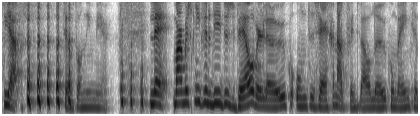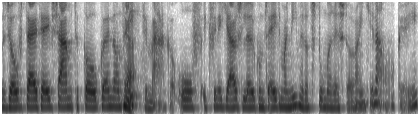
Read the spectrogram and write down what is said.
Ja, telt al niet meer. Nee, maar misschien vinden die het dus wel weer leuk om te zeggen... nou, ik vind het wel leuk om één keer in de zoveel tijd even samen te koken... en dan het Ja. eten te maken. Of ik vind het juist leuk om te eten, maar niet met dat stomme restaurantje. Nou, oké.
